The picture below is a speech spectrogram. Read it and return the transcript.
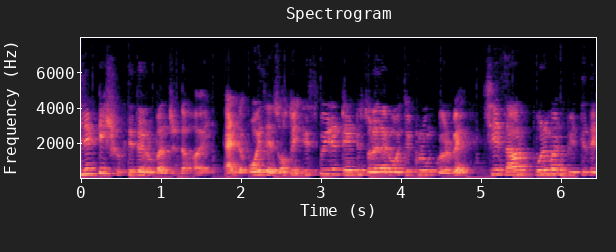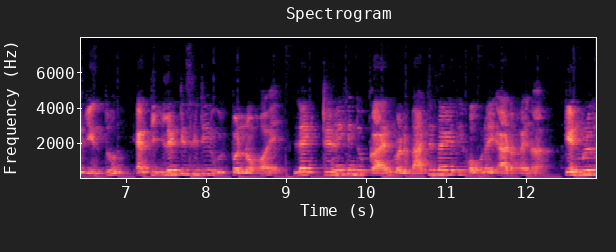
ইলেকট্রিক শক্তিতে রূপান্তরিত হয়। অ্যান্ড ওই যে যত স্পিডে ট্রেনটি চলে যাবে, অতিক্রম করবে, সে যাওয়ার পরিমাণ ভিত্তিতে কিন্তু একটি ইলেকট্রিসিটি উৎপন্ন হয়। লাইক ট্রেনে কিন্তু কারেন্ট মানে বাড়তি জায়গা থেকে কখনোই অ্যাড হয় না। ট্রেন মূলত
